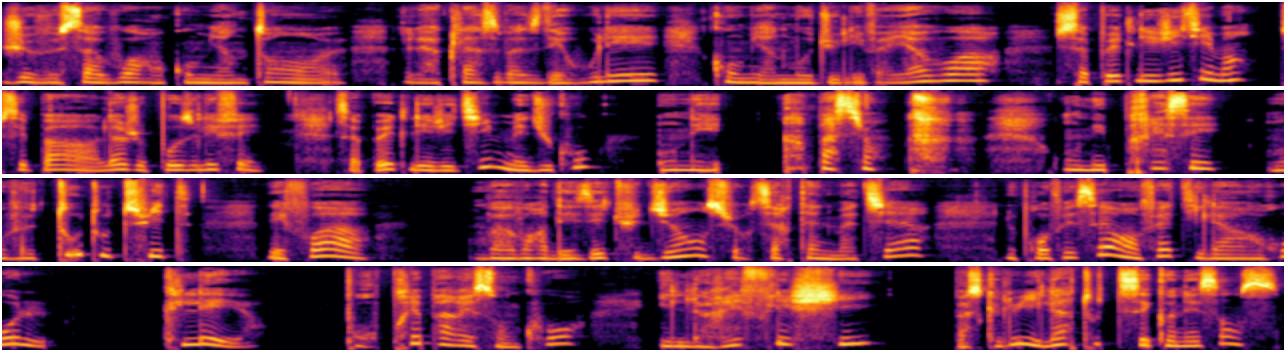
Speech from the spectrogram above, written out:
je veux savoir en combien de temps euh, la classe va se dérouler, combien de modules il va y avoir. Ça peut être légitime, hein. C'est pas, là je pose les faits. Ça peut être légitime, mais du coup, on est impatient. on est pressé. On veut tout tout de suite. Des fois, on va avoir des étudiants sur certaines matières. Le professeur, en fait, il a un rôle clé. Pour préparer son cours, il réfléchit, parce que lui, il a toutes ses connaissances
